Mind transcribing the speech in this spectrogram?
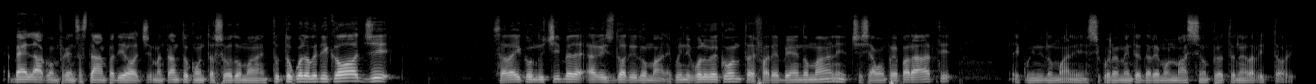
è bella la conferenza stampa di oggi, ma tanto conta solo domani. Tutto quello che dico oggi sarà riconducibile ai risultati di domani, quindi quello che conta è fare bene domani, ci siamo preparati e quindi domani sicuramente daremo il massimo per ottenere la vittoria.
